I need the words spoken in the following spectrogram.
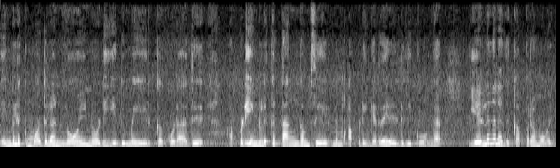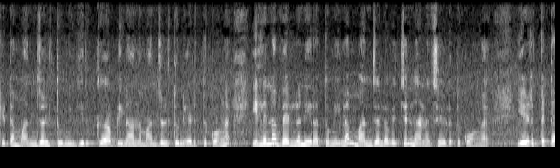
எங்களுக்கு முதல்ல நோய் நொடி எதுவுமே இருக்கக்கூடாது. அப்படி எங்களுக்கு தங்கம் சேரணும் அப்படிங்கிறத எழுதிக்கோங்க. எழுதுனதுக்கப்புறம் உங்ககிட்ட மஞ்சள் துணி இருக்குது அப்படின்னா அந்த மஞ்சள் துணி எடுத்துக்கோங்க. இல்லைன்னா வெள்ளை நிற துணியில் மஞ்சளை வச்சு நினச்சி எடுத்துக்கோங்க. எடுத்துட்டு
